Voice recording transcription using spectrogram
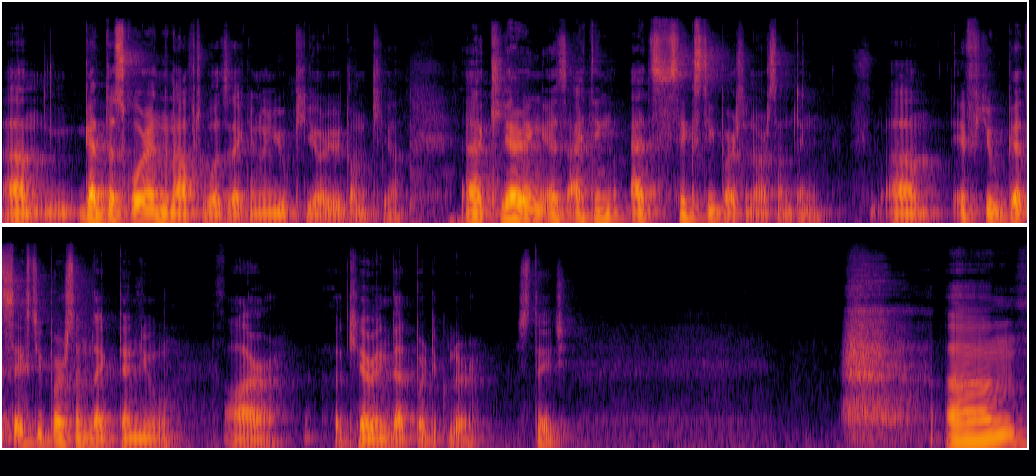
Um, get the score and then afterwards, like, you know, you clear, you don't clear uh, clearing is I think at 60% or something. Um, if you get 60%, like then you are clearing that particular stage. Um,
